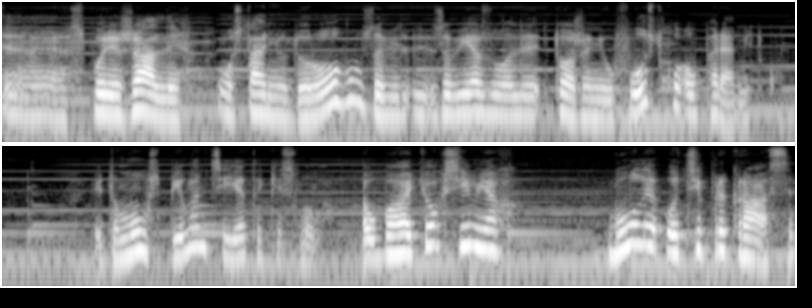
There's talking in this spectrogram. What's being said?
е, споряджали останню дорогу, зав'язували теж не у фустку, а у перемітку. І тому у співанці є такі слова. А у багатьох сім'ях були оці прикраси.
